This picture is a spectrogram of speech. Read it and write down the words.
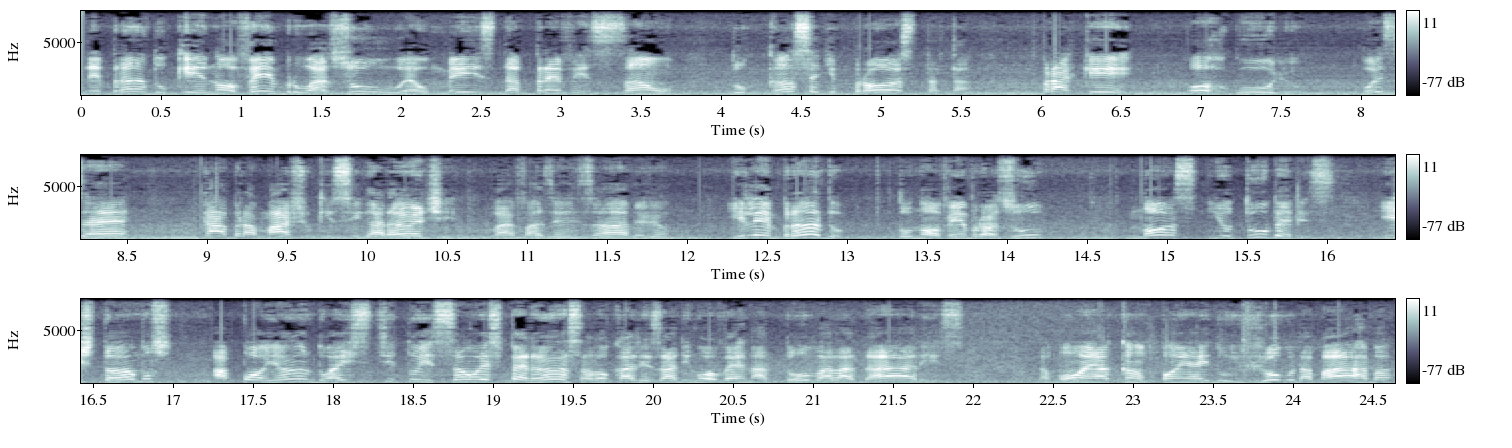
Lembrando que novembro azul é o mês da prevenção do câncer de próstata. Pra quê? Orgulho. Pois é, cabra macho que se garante, vai fazer o exame, viu? E lembrando do novembro azul, nós youtubers estamos apoiando a instituição Esperança, localizada em Governador Valadares. Tá bom? É a campanha aí do jogo da barba.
